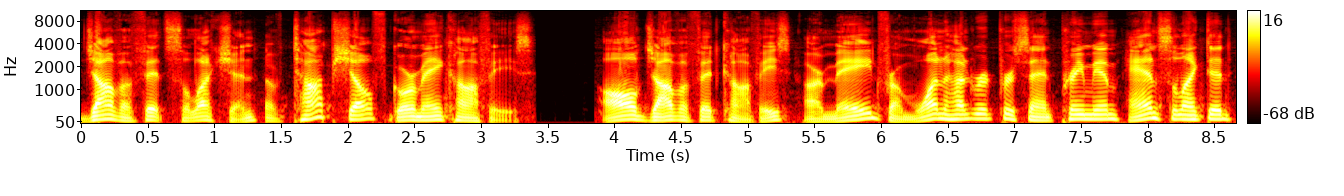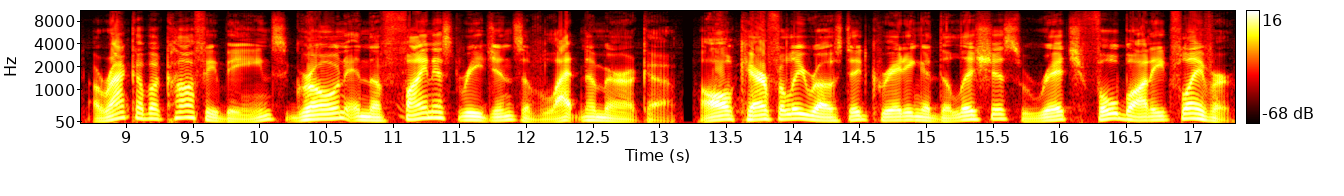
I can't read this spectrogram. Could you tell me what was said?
JavaFit selection of top shelf gourmet coffees. All JavaFit coffees are made from 100% premium hand selected Arabica coffee beans grown in the finest regions of Latin America. All carefully roasted, creating a delicious, rich, full bodied flavor.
